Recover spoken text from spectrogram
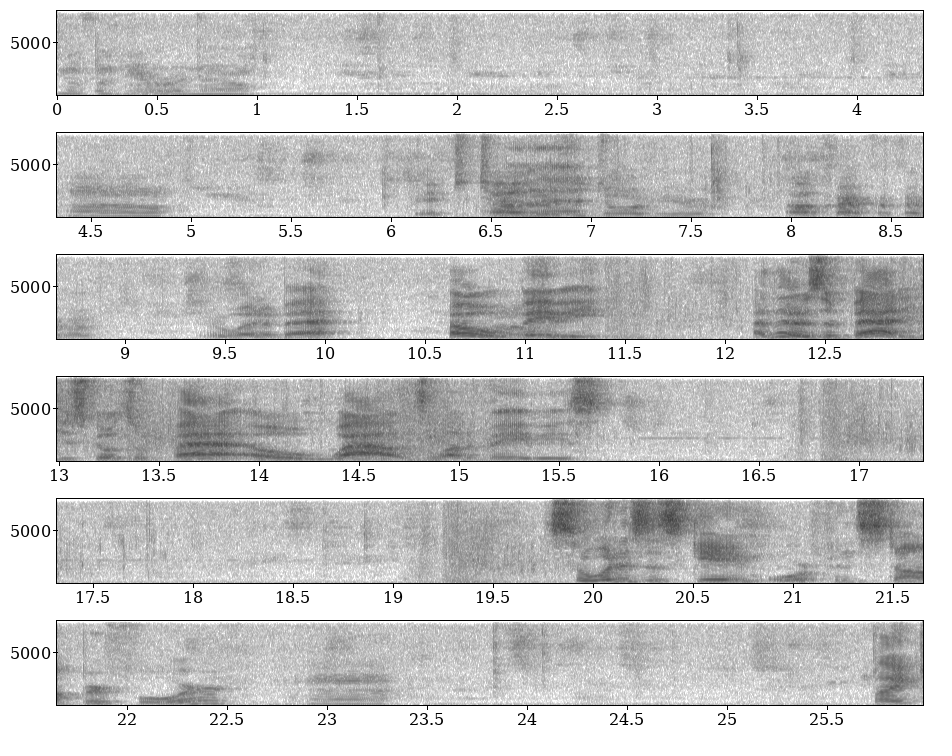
Nothing here right now. Oh. We have to turn Oh, there's that. a door here. Oh crap! Crap! Crap! crap. Or what, a bat? Oh, Oh. baby. I thought it was a bat. He just goes so fat. Oh, wow. it's a lot of babies. So what is this game? Orphan Stomper 4? Uh, Like,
